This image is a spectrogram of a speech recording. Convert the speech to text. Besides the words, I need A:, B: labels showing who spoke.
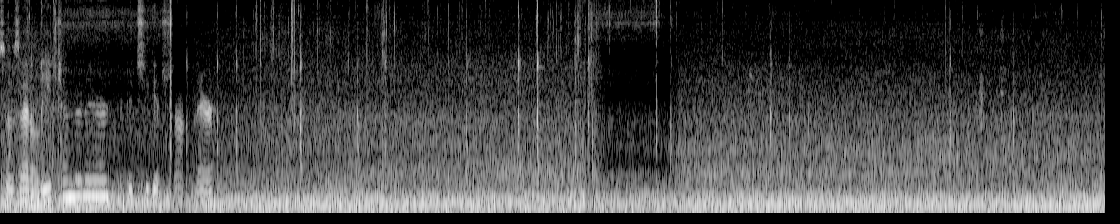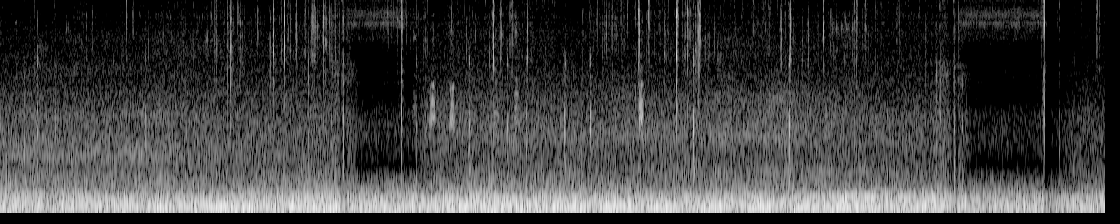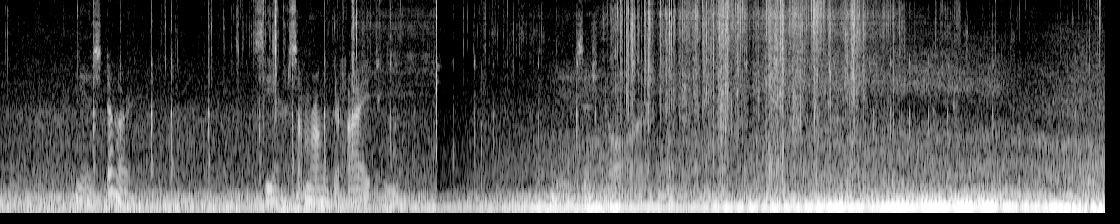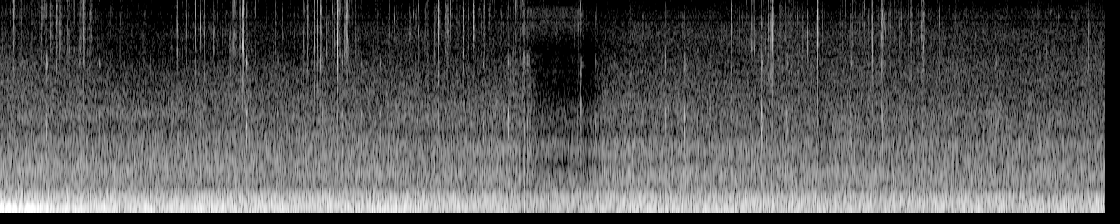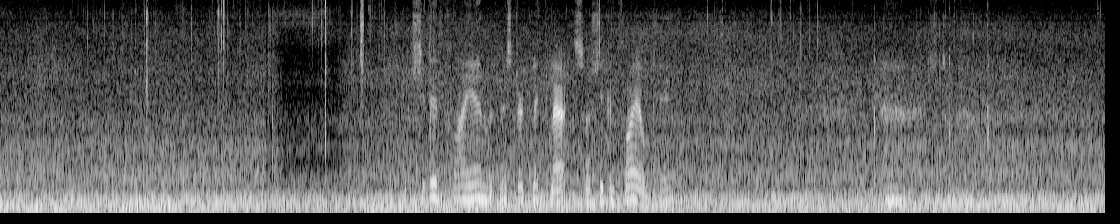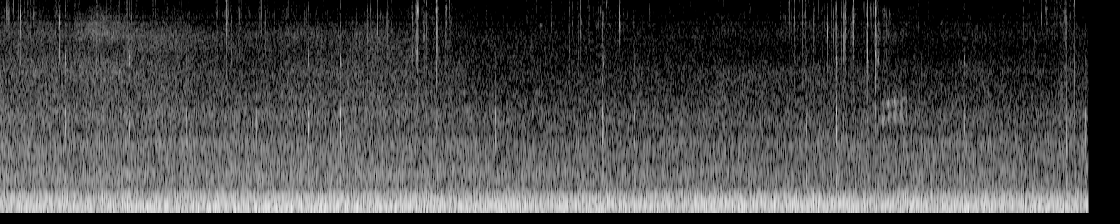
A: So is that a leech under there? Or did she get shot there? Yeah, start. See, there's something wrong with her eye, too. Yes, a star. But she did fly in with Mr. Click Clack, so she can fly okay.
